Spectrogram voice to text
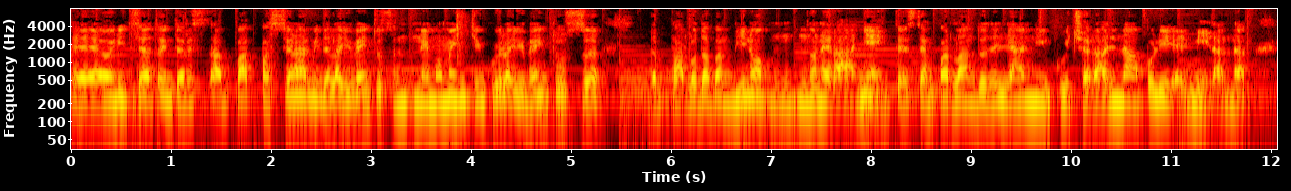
Eh, ho iniziato a, interess- a appassionarmi della Juventus nei momenti in cui la Juventus da, parlo da bambino, non era niente, stiamo parlando degli anni in cui c'era il Napoli e il Milan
